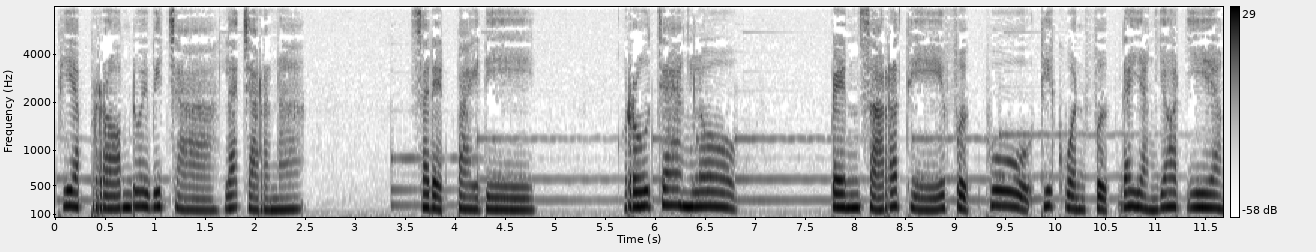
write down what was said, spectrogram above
เพียบพร้อมด้วยวิชาและจารณะ เสด็จไปดี รู้แจ้งโลก เป็นสารถีฝึกผู้ที่ควรฝึกได้อย่างยอดเยี่ยม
